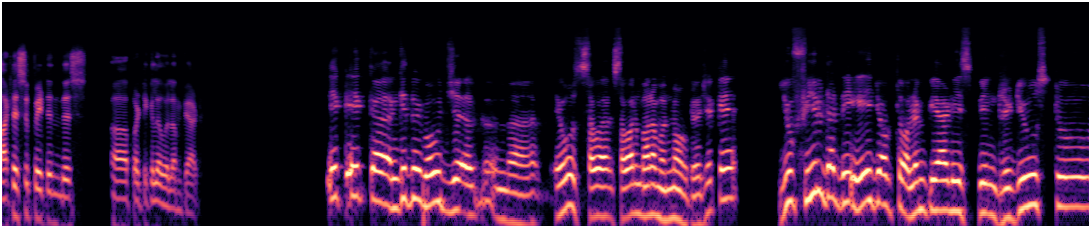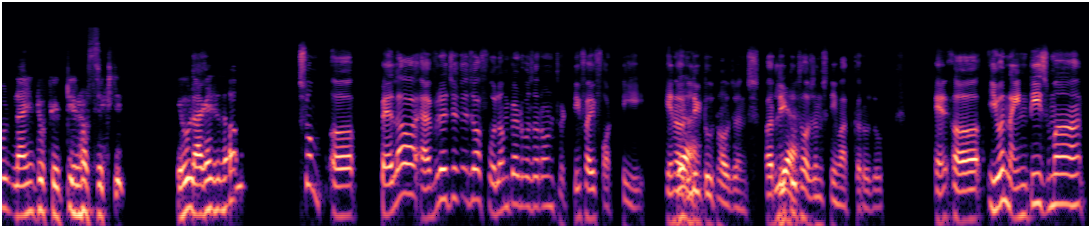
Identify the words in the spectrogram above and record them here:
participate in this particular olympiad. એક એક અંકિતભાઈ બહુ જ એવો સવાલ મારા મનમાં ઉઠ્યો છે કે you feel that the age of the olympiad is been reduced to 9 to 15 or 16 એવું લાગે છે તો સો પહેલા average of olympiad was around thirty five forty in early two thousand early two થાઉઝન્ડની વાત કરું છું. ઇવન નાઇન્ટીઝમાં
